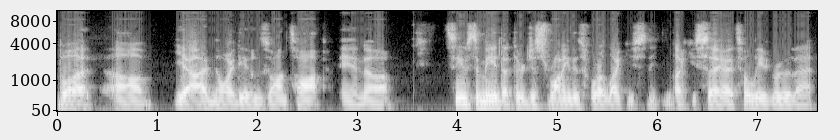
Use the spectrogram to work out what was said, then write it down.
But uh, yeah, I have no idea who's on top. And uh, it seems to me that they're just running this world, like you like you say. I totally agree with that.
